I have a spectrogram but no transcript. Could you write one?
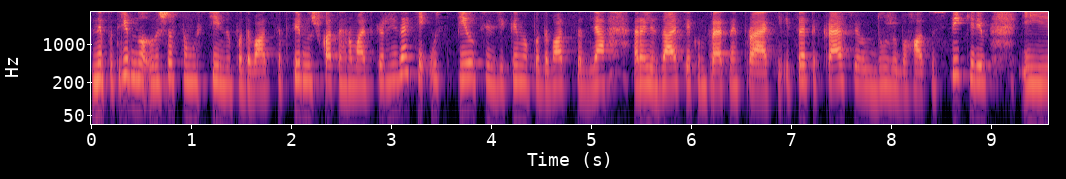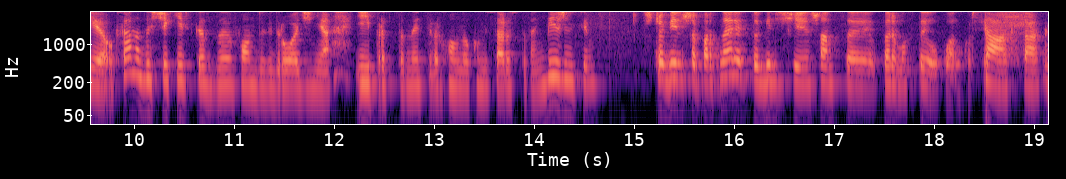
не потрібно лише самостійно подаватися, потрібно шукати громадські організації у спілці, з якими подаватися для реалізації конкретних проєктів. І це підкреслювали дуже багато спікерів. І Оксана Дещаківська з фонду відродження, і представниця Верховного комісару з питань біженців. Що більше партнерів, то більші шанси перемогти у конкурсі. Так, так.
